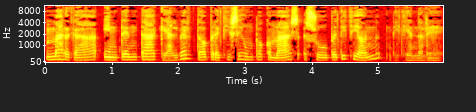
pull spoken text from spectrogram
Marga intenta que Alberto precise un poco más su petición, diciéndole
